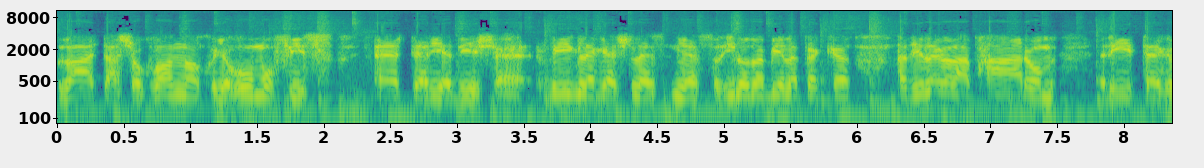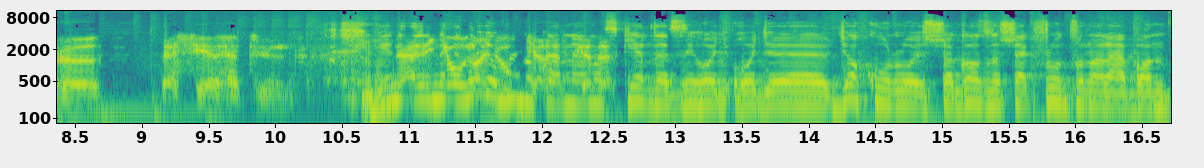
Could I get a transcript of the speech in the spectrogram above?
váltások vannak, hogy a home office elterjedése végleges lesz, mi lesz az irodabéletekkel. Tehát legalább három rétegről beszélhetünk. Én, De én jó nagyon meg akarnám azt kérdezni, hogy, hogy gyakorló és a gazdaság frontvonalában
